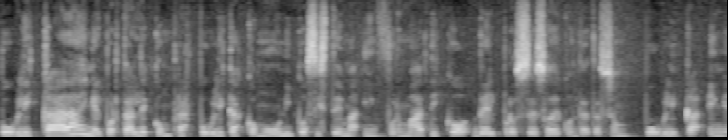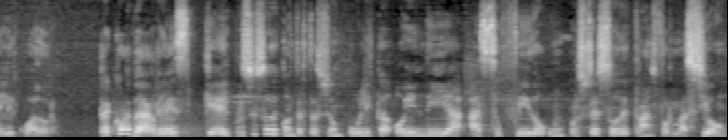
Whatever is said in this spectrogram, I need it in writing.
publicada en el portal de compras públicas como único sistema informático del proceso de contratación pública en el Ecuador. Recordarles que el proceso de contratación pública hoy en día ha sufrido un proceso de transformación.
